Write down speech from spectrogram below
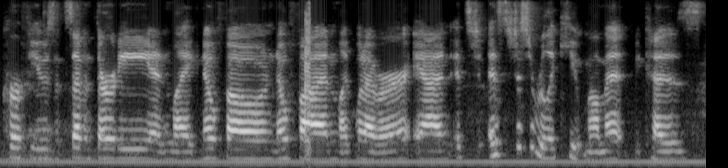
curfews at 7:30 and like no phone, no fun, like whatever. And it's it's just a really cute moment because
